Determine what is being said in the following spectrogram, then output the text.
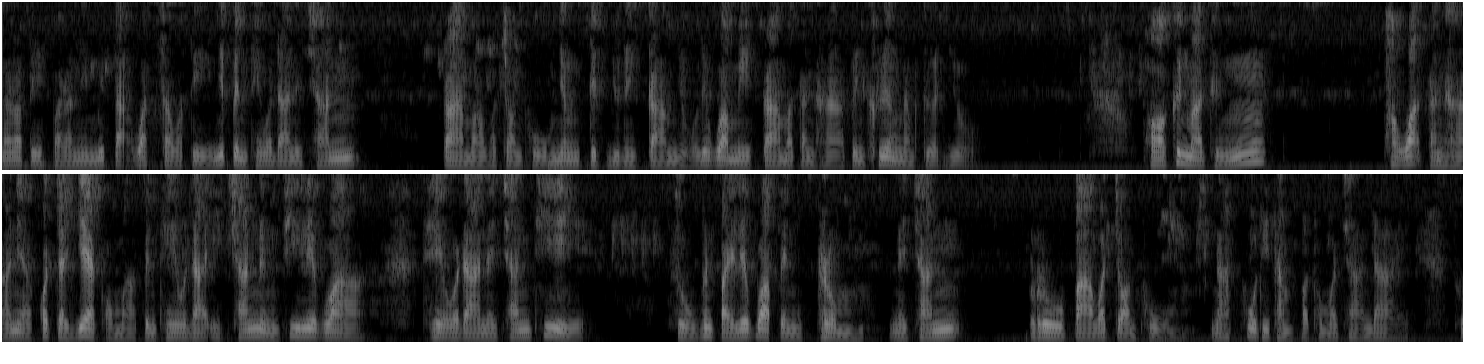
นารติปารณิมิตะวัสวัตตินี่เป็นเทวดาในชั้น กามาวจรภูมิยังติดอยู่ในกามอยู่ เรียกว่ามีกามตัณหาเป็นเครื่องนำเกิดอยู่ พอขึ้นมาถึง ภาวะตัณหาเนี่ยก็จะแยกออกมาเป็นเทวดาอีกชั้นหนึ่งที่เรียกว่า เทวดาในชั้นที่สูงขึ้นไปเรียกว่าเป็นพรหมในชั้นรูปาวจรภูมินะผู้ที่ทำปฐมฌานได้ ทุ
